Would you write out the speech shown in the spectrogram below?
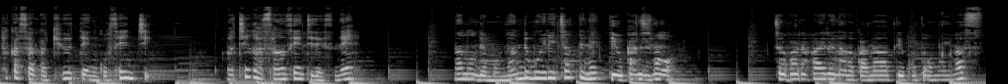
高さが9.5センチ、待ちが3センチですね。なのでもう何でも入れちゃってねっていう感じのジャバラファイルなのかなっていうことを思います。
